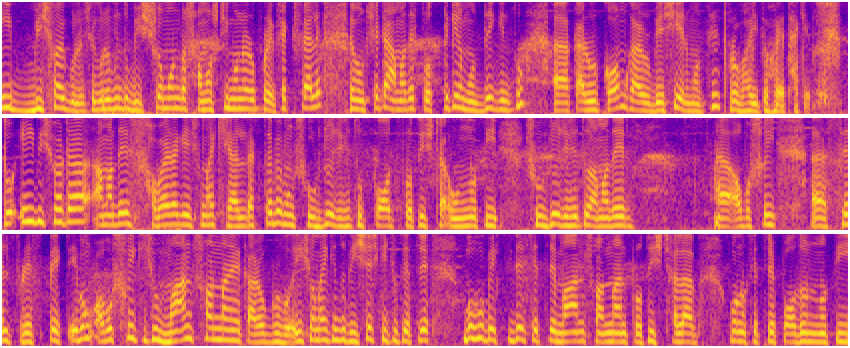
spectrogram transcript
এই বিষয়গুলো, সেগুলো কিন্তু বিশ্বমন বা সমষ্টি মনের উপর এফেক্ট ফেলে এবং সেটা আমাদের প্রত্যেকের মধ্যেই কিন্তু কারুর কম, কারুর বেশি এর মধ্যে প্রবাহিত হয়ে থাকে। তো এই বিষয়টা আমাদের সবার আগে এই সময় খেয়াল রাখতে হবে এবং সূর্য যেহেতু পদ প্রতিষ্ঠা, উন্নতি, সূর্য যেহেতু আমাদের অবশ্যই সেলফ রেসপেক্ট এবং অবশ্যই কিছু মান সম্মানের কারগ্রহ এই সময় কিন্তু বিশেষ কিছু ক্ষেত্রে বহু ব্যক্তিদের ক্ষেত্রে মান সম্মান, প্রতিষ্ঠা লাভ, কোনো ক্ষেত্রে পদোন্নতি,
